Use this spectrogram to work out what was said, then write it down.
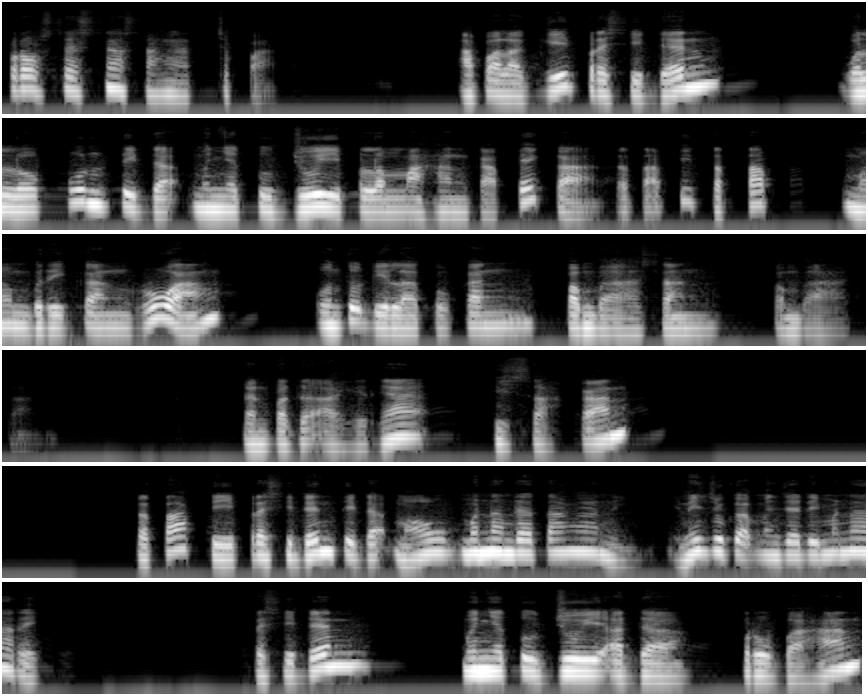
prosesnya sangat cepat. Apalagi presiden walaupun tidak menyetujui pelemahan KPK tetapi tetap memberikan ruang untuk dilakukan pembahasan-pembahasan. Dan pada akhirnya disahkan tetapi presiden tidak mau menandatangani. Ini juga menjadi menarik. Presiden menyetujui ada perubahan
